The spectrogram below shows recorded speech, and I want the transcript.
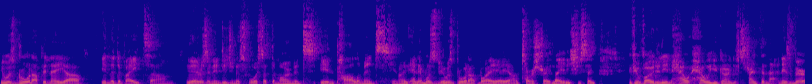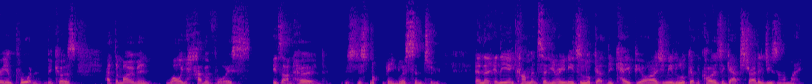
it was brought up in a uh, in the debate. Um, there is an Indigenous voice at the moment in Parliament. You know, and it was it was brought up by a uh, Torres Strait lady. She said, "If you're voted in, how how are you going to strengthen that?" And it's very important because at the moment, while you have a voice, it's unheard. It's just not being listened to. And the, the incumbent said, you know, you need to look at the KPIs, you need to look at the close the gap strategies. And I'm like,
